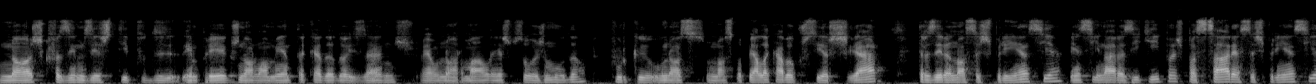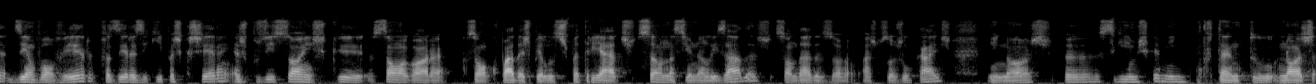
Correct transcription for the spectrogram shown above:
Nós que fazemos este tipo de empregos, normalmente a cada dois anos, é o normal, e as pessoas mudam porque o nosso, o nosso papel acaba por ser chegar, trazer a nossa experiência, ensinar as equipas, passar essa experiência, desenvolver, fazer as equipas crescerem. As posições que são agora que são ocupadas pelos expatriados são nacionalizadas, são dadas às pessoas locais e nós uh, seguimos caminho. Portanto, nós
